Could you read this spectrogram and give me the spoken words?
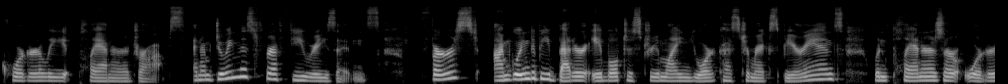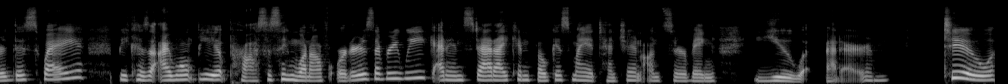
quarterly planner drops. And I'm doing this for a few reasons. First, I'm going to be better able to streamline your customer experience when planners are ordered this way because I won't be processing one off orders every week. And instead, I can focus my attention on serving you better. Two,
